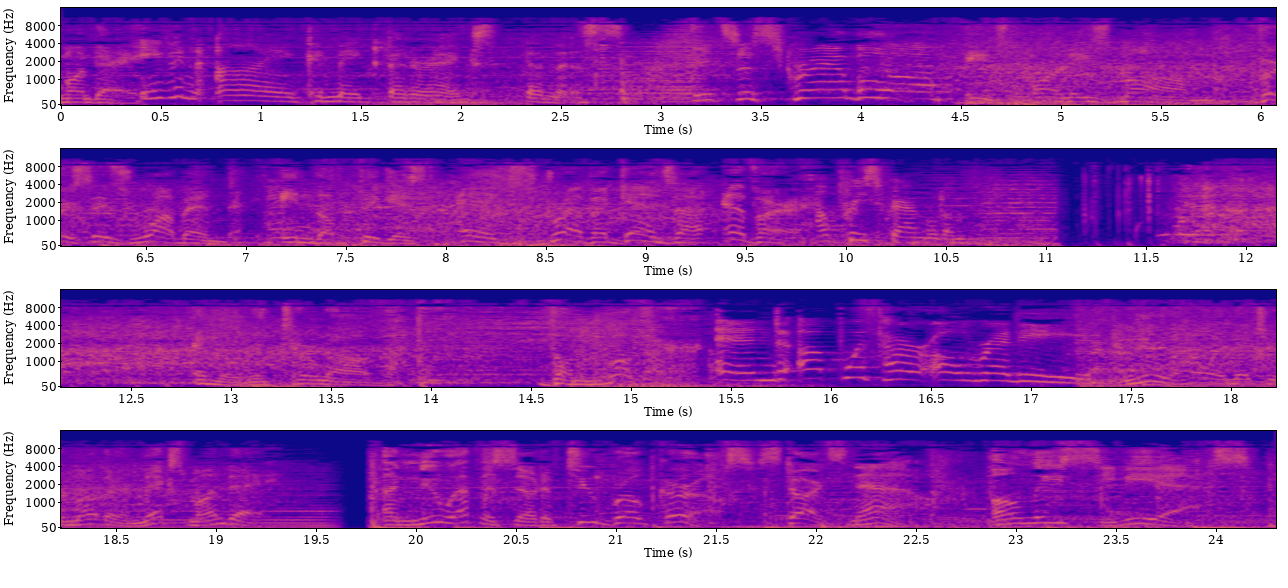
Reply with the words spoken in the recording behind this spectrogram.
Monday. Even I can make better eggs than this. It's a scramble off. It's Barney's mom versus Robin in the biggest extravaganza ever. I'll pre-scramble them. And the return of the mother. End up with her already. New How I Met Your Mother next Monday. A new episode of Two Broke Girls starts now. Only CBS.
